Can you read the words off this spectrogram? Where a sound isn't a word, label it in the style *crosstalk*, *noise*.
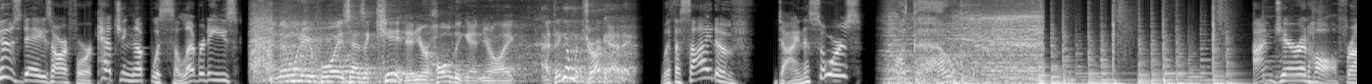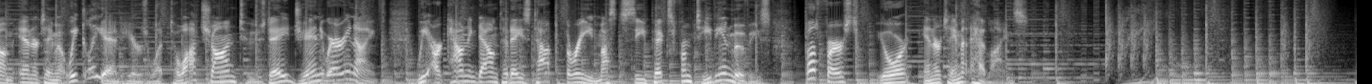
Tuesdays are for catching up with celebrities. And then one of your boys has a kid and you're holding it and you're like, I think I'm a drug addict. With a side of dinosaurs? What the hell? I'm Gerrad Hall from Entertainment Weekly, and here's what to watch on Tuesday, January 9th. We are counting down today's top three must see picks from TV and movies. But first, your entertainment headlines.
